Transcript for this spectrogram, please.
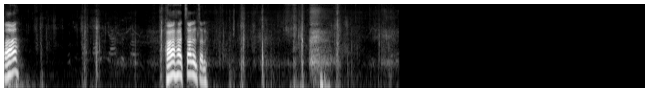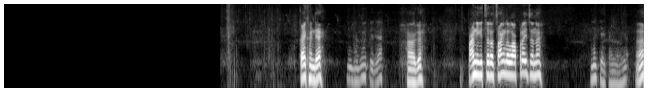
आ? हा हा चालेल चालेल. काय खंड्या हा ग. पाणी जरा चांगलं वापरायचं ना. हा?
